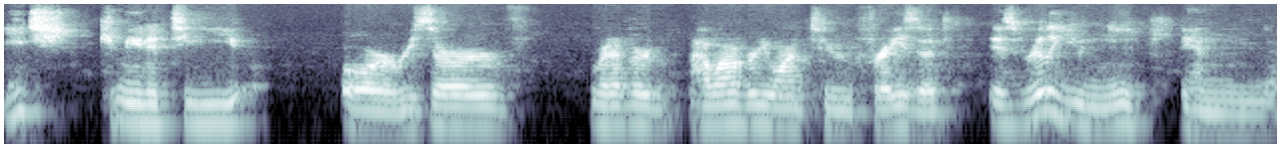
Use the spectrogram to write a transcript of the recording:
each community or reserve, whatever, however you want to phrase it, is really unique in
